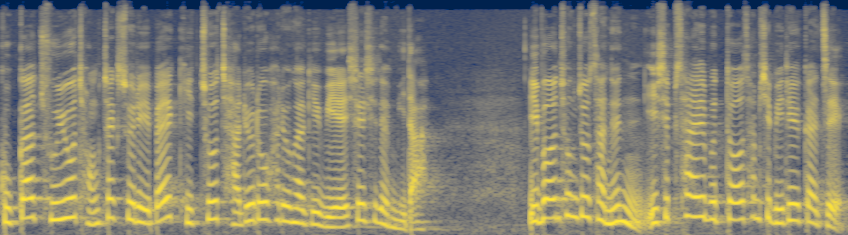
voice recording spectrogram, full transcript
국가 주요 정책 수립의 기초 자료로 활용하기 위해 실시됩니다. 이번 총조사는 24일부터 31일까지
